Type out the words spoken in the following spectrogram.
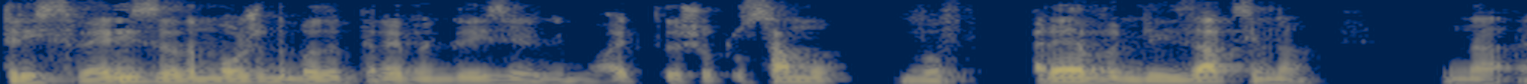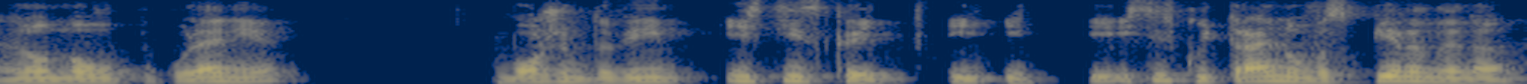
три сфери, за да може да бъдат реевангелизирани младите, защото само в реевангелизация на, на едно ново поколение можем да видим истинска и, и, и, истинско и трайно възпиране на,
